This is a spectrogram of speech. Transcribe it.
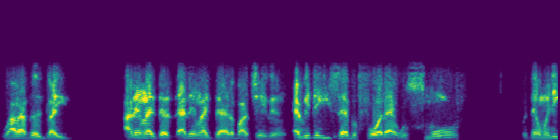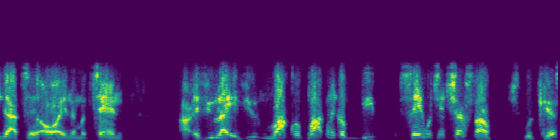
Why would I have to like I didn't like that I didn't like that about Jaden. Everything he said before that was smooth. But then when he got to oh, all right, number ten, uh, if you like, if you rock with Pac, nigga, be say it with your chest out with Kiss.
